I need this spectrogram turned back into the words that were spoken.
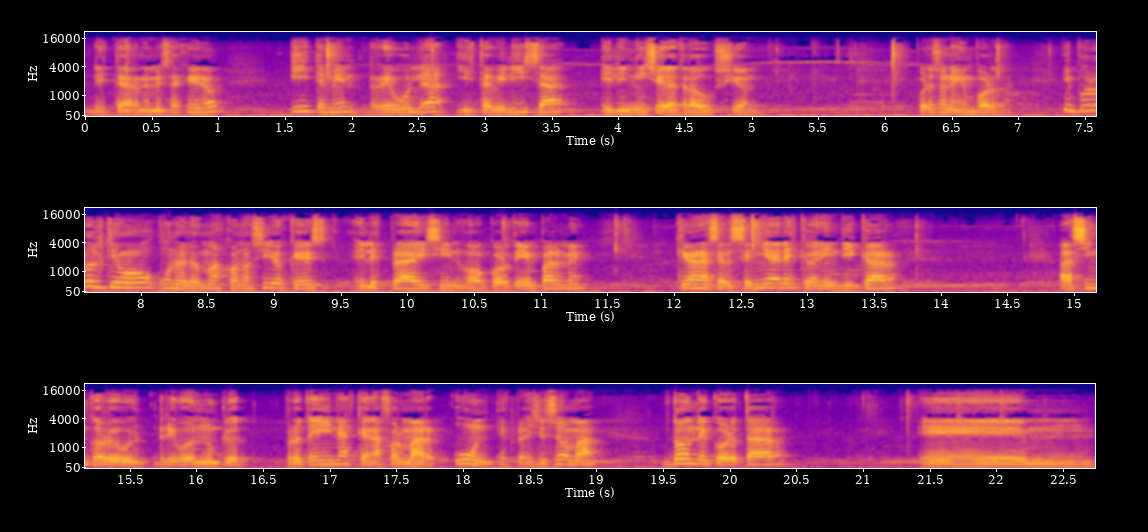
de este ARN mensajero y también regula y estabiliza el inicio de la traducción. Por eso nos importa. Y por último, uno de los más conocidos que es el splicing o corte y empalme, que van a ser señales que van a indicar a 5 ribonucleoproteínas que van a formar un spliceosoma donde cortar eh,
